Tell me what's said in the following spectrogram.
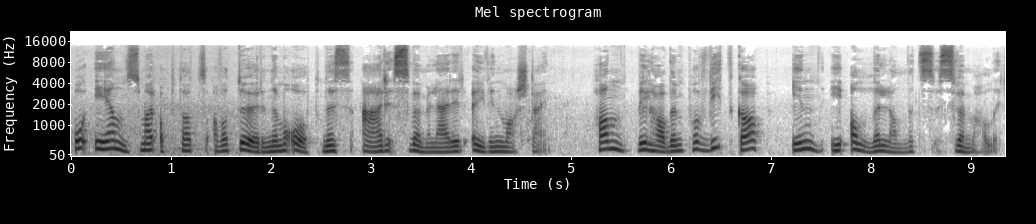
Og en som er opptatt av at dørene må åpnes, er svømmelærer Øyvind Marstein. Han vil ha dem på vidt gap inn i alle landets svømmehaller.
